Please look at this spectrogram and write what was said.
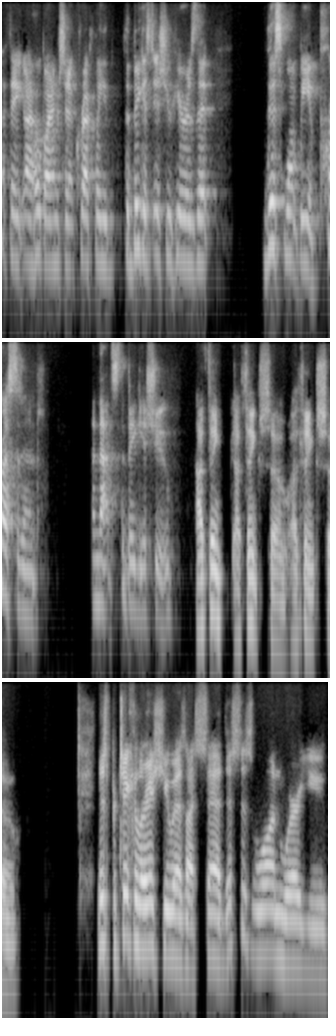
I think I hope I understand it correctly. The biggest issue here is that this won't be a precedent, and that's the big issue. I think I think so. I think so. This particular issue, as I said, this is one where you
